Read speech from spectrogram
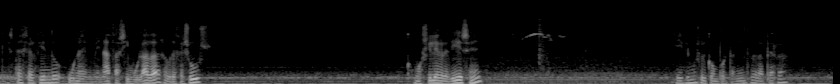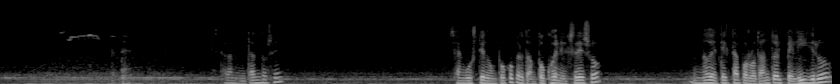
que está ejerciendo una amenaza simulada sobre Jesús como si le agrediese. Y ahí vemos el comportamiento de la perra. Está lamentándose. Se ha angustiado un poco, pero tampoco en exceso. No detecta, por lo tanto, el peligro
